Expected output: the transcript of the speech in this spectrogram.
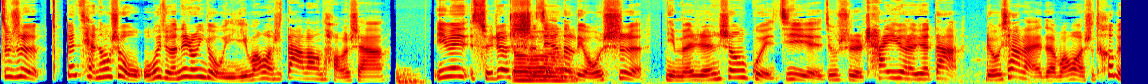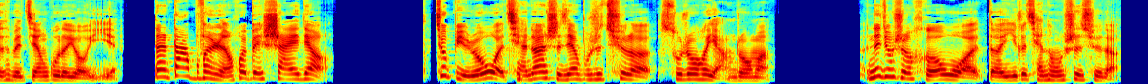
就是跟前同事，我我会觉得那种友谊往往是大浪淘沙，因为随着时间的流逝，你们人生轨迹就是差异越来越大，留下来的往往是特别特别坚固的友谊，但是大部分人会被筛掉。就比如我前段时间不是去了苏州和扬州吗？那就是和我的一个前同事去的，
